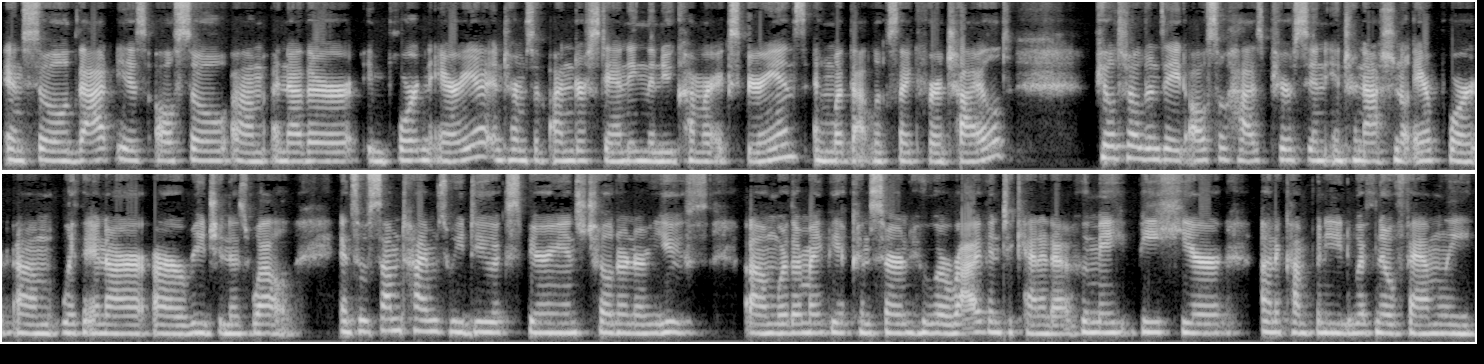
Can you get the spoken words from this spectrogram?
And so that is also um, another important area in terms of understanding the newcomer experience and what that looks like for a child. Peel Children's Aid also has Pearson International Airport um, within our, our region as well. And so sometimes we do experience children or youth um, where there might be a concern who arrive into Canada who may be here unaccompanied with no family.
